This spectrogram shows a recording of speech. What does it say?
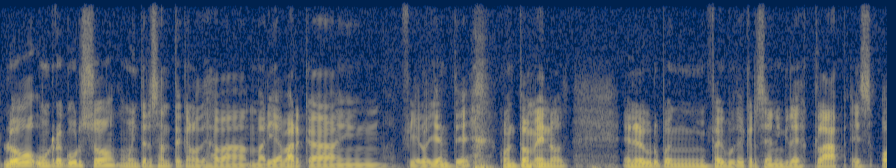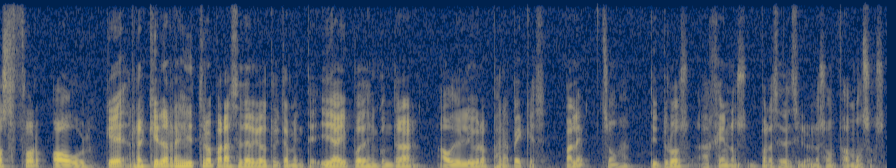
Luego, un recurso muy interesante que nos dejaba María Barca en fiel oyente, cuanto menos, en el grupo en Facebook de Crecer en Inglés Club es Oxford Owl, que requiere registro para acceder gratuitamente. Y ahí puedes encontrar audiolibros para peques, ¿vale? Son títulos ajenos, por así decirlo, no son famosos.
